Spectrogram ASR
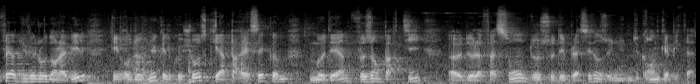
Faire du vélo dans la ville est redevenu quelque chose qui apparaissait comme moderne, faisant partie euh, de la façon de se déplacer dans une, grande capitale.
